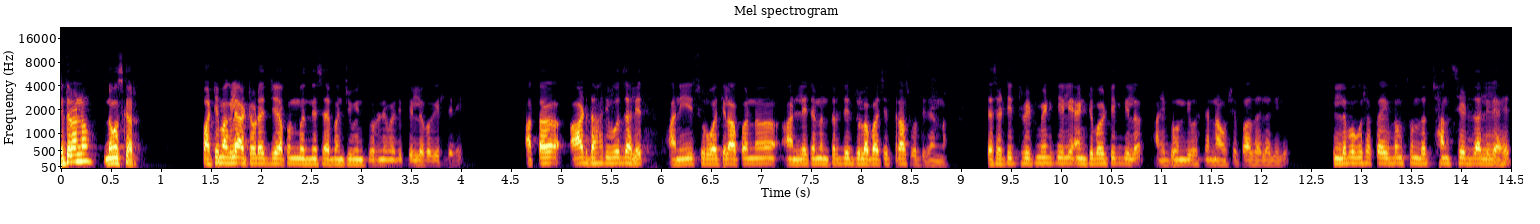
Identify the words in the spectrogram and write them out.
मित्रांनो नमस्कार. पाठीमागल्या आठवड्यात जे आपण मदने साहेबांची विंचुरणीमध्ये पिल्लं बघितलेली आता आठ दहा दिवस झालेत आणि सुरुवातीला आपण आणल्याच्या नंतर जे जुलाबाचे त्रास होते त्यांना त्यासाठी ट्रीटमेंट केली अँटीबायोटिक दिलं आणि दोन दिवस त्यांना औषध पाजायला दिले. पिल्लं बघू शकता एकदम सुंदर छान सेट झालेले आहेत.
